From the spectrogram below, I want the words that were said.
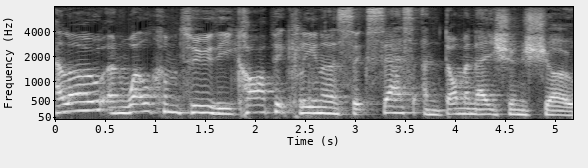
Hello and welcome to the Carpet Cleaner Success and Domination Show.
